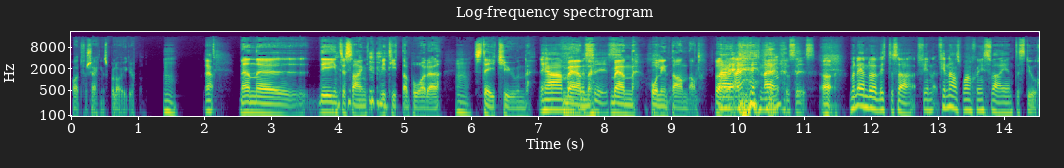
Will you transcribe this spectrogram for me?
ha ett försäkringsbolag i gruppen. Mm. Ja. Men eh, det är intressant, vi tittar på det. Mm. Stay tuned. Ja, men, Men, men håll inte andan. Nej, nej, precis. Ja. Men ändå lite så här, fin finansbranschen i Sverige är inte stor.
